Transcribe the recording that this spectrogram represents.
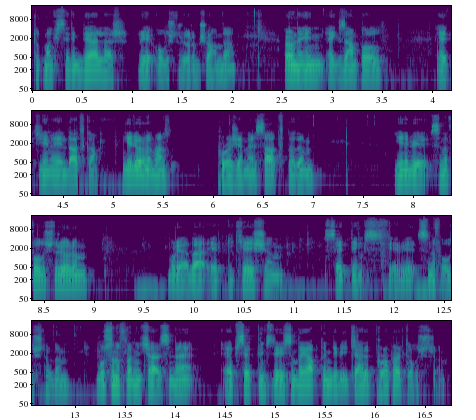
tutmak istediğim değerleri oluşturuyorum şu anda. Örneğin example at gmail.com. Geliyorum hemen projeme sağ tıkladım. Yeni bir sınıf oluşturuyorum. Buraya da application settings diye bir sınıf oluşturdum. Bu sınıfların içerisine AppSettings.json'da yaptığım gibi iki adet property oluşturuyorum.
